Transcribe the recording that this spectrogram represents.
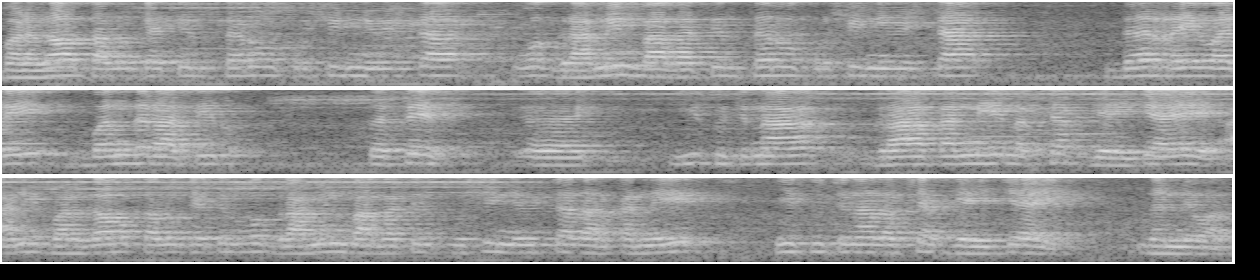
भडगाव तालुक्यातील सर्व कृषी निविष्ठा व ग्रामीण भागातील सर्व कृषी निविष्ठा दर रविवारी बंद राहतील. तसेच ही सूचना ग्राहकांनी लक्षात घ्यायची आहे आणि भडगाव तालुक्यातील व ग्रामीण भागातील कृषी निविष्ठाधारकांनी ही सूचना लक्षात घ्यायची आहे. धन्यवाद.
